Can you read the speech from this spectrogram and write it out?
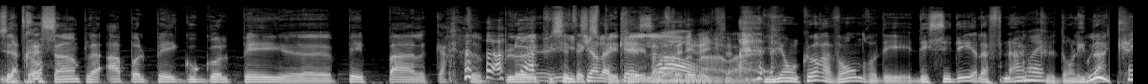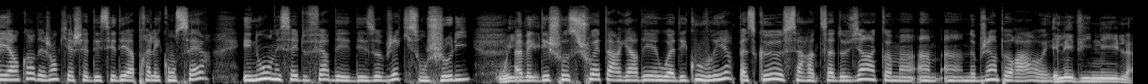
C'est très simple, Apple Pay, Google Pay, euh, PayPal, carte bleue, et puis c'est la expédié. caisse, là. hein, Frédéric. Ouais, ouais. Il y a encore à vendre des, des CD à la Fnac, Ouais. dans les Oui. bacs. Et il y a encore des gens qui achètent des CD après les concerts. Et nous, on essaye de faire des, des objets qui sont jolis, Oui. avec des choses chouettes à regarder ou à découvrir, parce que ça, ça devient comme un, un- un objet un peu rare. Oui. Et les vinyles,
